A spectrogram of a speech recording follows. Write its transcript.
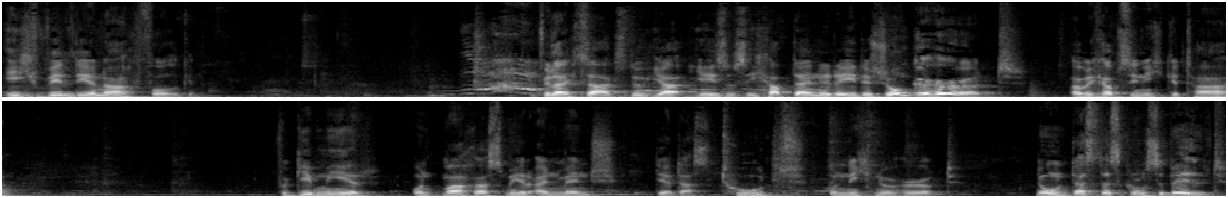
Ich will dir nachfolgen. Vielleicht sagst du, ja, Jesus, ich habe deine Rede schon gehört, aber ich habe sie nicht getan. Vergib mir und mach aus mir ein Mensch, der das tut und nicht nur hört. Nun, das ist das große Bild.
